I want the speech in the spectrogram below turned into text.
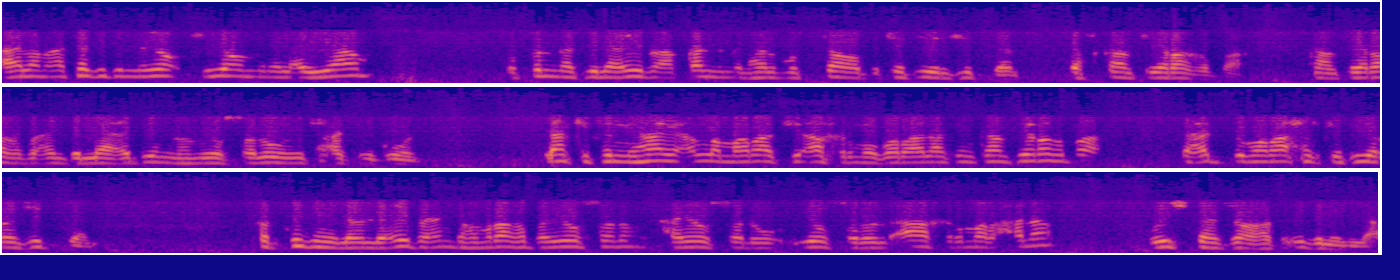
ما أعتقد إنه في يوم من الأيام وصلنا في لعيبة أقل من هالمستوى بكثير جدا. بس كان في رغبة. كان في رغبة عند اللاعبين إنهم يوصلون ويتحققون. لكن في النهاية الله ما راد في آخر مباراة لكن كان في رغبة تعدوا مراحل كثيرة جدا. صدقني لو اللعيبة عندهم رغبة يوصلوا حيوصلوا يوصلوا لآخر مرحلة ويجتازوها بإذن الله.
